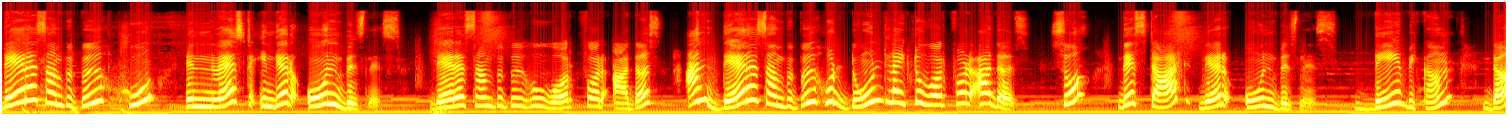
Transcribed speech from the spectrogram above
There are some people who invest in their own business there are some people who work for others and there are some people who don't like to work for others so they start their own business they become the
